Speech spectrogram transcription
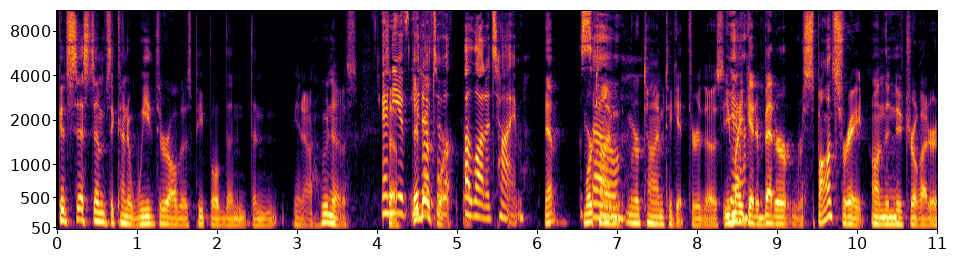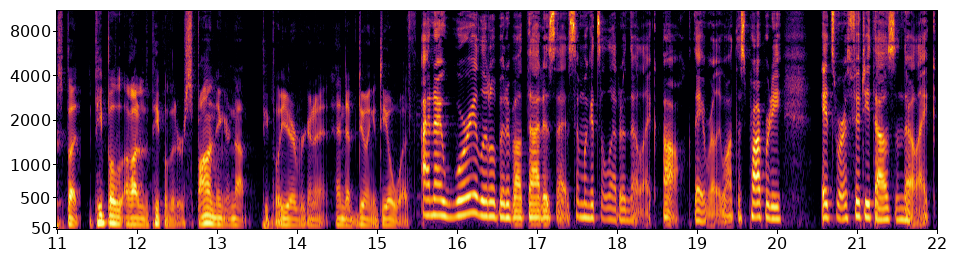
good systems to kind of weed through all those people, then then you know, who knows. And So you've, you'd have to work, have a lot of time. Yep. More So- time, more time to get through those. You Yeah. might get a better response rate on the neutral letters, but the people, a lot of the people that are responding are not people you're ever going to end up doing a deal with. And I worry a little bit about that is that someone gets a letter and they're like, oh, they really want this property. it's worth 50,000, they're like,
